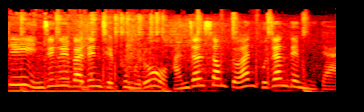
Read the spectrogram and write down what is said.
CE 인증을 받은 제품으로 안전성 또한 보장됩니다.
